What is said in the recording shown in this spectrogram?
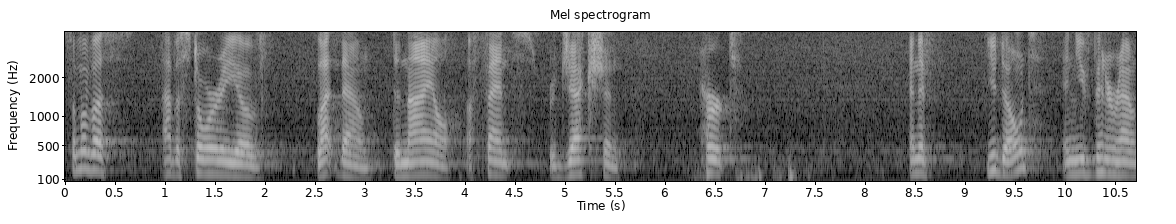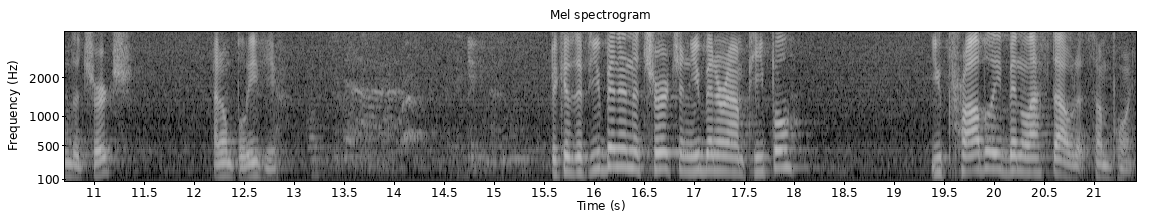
Some of us have a story of letdown, denial, offense, rejection, hurt. And if you don't, and you've been around the church, I don't believe you. Because if you've been in the church and you've been around people, you've probably been left out at some point.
